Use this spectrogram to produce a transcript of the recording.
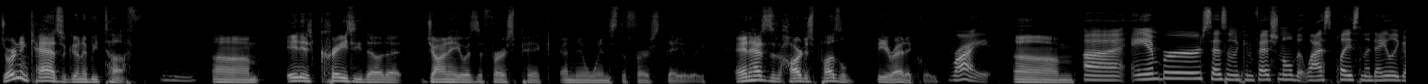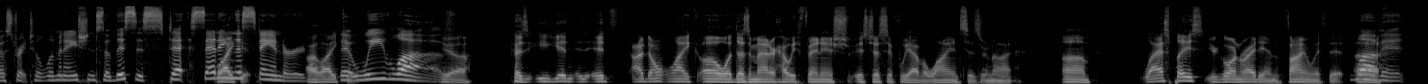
Jordan and Kaz are going to be tough. Mm-hmm. Um, it is crazy though that Jonna was the first pick and then wins the first daily, and has the hardest puzzle theoretically. Right. Um, Uh, Amber says in the confessional that last place in the daily goes straight to elimination. So this is st- setting Like the it. standard I like that it. we love. Yeah. Because you get it's I don't like oh it doesn't matter how we finish it's just if we have alliances or not. Um, last place you're going right in fine with it. Love uh, it.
